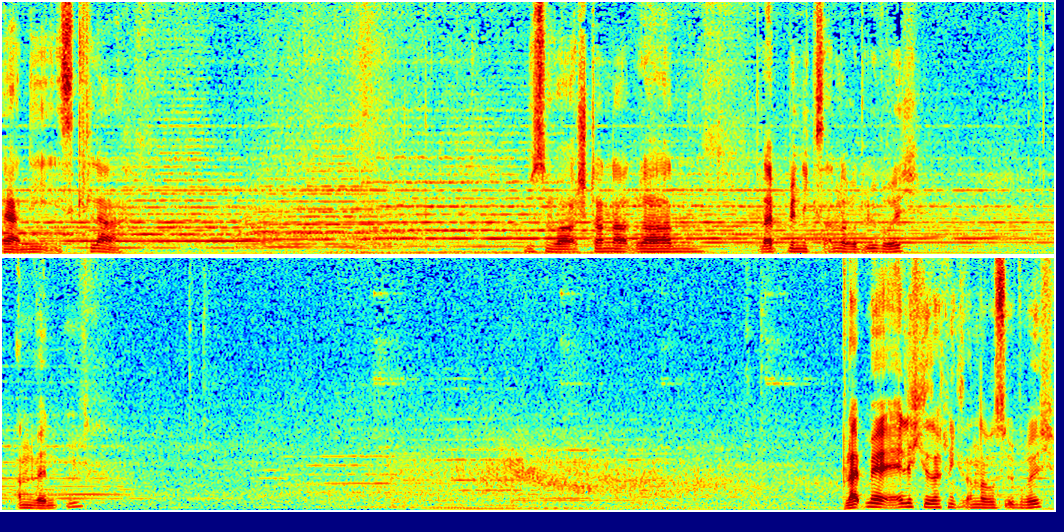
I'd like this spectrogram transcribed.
Ja, nee, ist klar. Müssen wir Standard laden. Bleibt mir nichts anderes übrig. Anwenden. Bleibt mir ehrlich gesagt nichts anderes übrig.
